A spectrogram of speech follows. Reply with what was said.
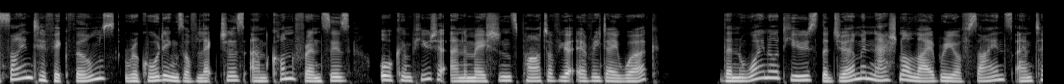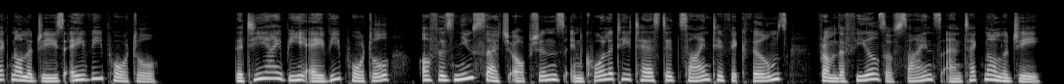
scientific films, recordings of lectures and conferences, or computer animations part of your everyday work? Then why not use the German National Library of Science and Technology's AV portal? The TIB AV portal offers new search options in quality-tested scientific films from the fields of science and technology.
